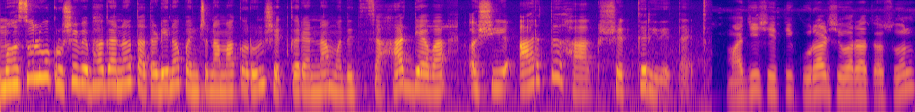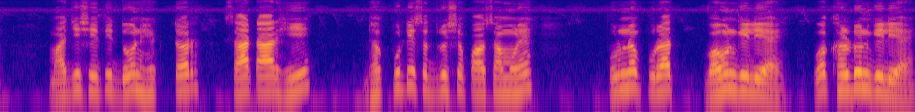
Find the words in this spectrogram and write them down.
महसूल व कृषी विभागानं तातडीनं पंचनामा करून शेतकऱ्यांना मदतीचा हात द्यावा अशी आर्त हाक शेतकरी देत आहेत. माझी शेती कुराड शिवारात असून माझी शेती दोन हेक्टर साठ आर ही ढगफुटी सदृश्य पावसामुळे पूर्ण पुरात वाहून गेली आहे व खरडून गेली आहे.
